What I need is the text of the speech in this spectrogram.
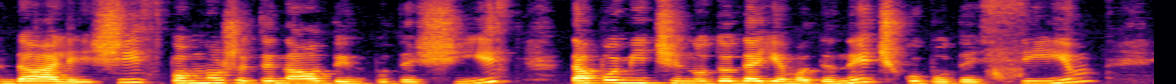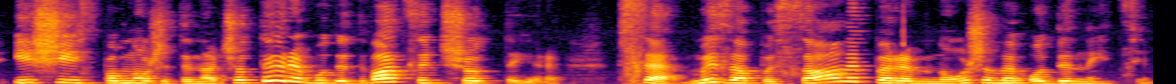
Далі 6 помножити на 1 буде 6, та помічену додаємо одиничку буде 7. І 6 помножити на 4 буде 24. Все, ми записали, перемножили одиниці.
